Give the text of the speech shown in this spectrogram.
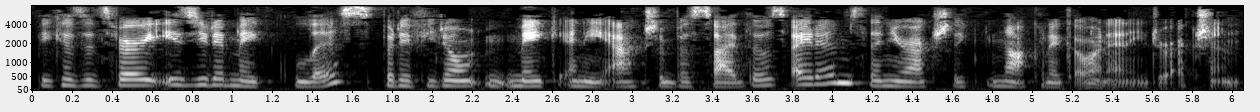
because it's very easy to make lists, but if you don't make any action beside those items, then you're actually not going to go in any direction.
